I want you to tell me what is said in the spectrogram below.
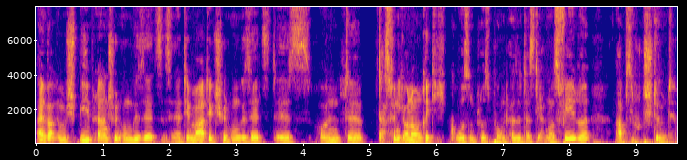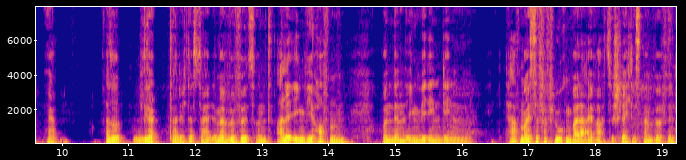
einfach im Spielplan schön umgesetzt ist, in der Thematik schön umgesetzt ist und äh, das finde ich auch noch einen richtig großen Pluspunkt. Also dass die Atmosphäre absolut stimmt. Ja. Also, wie gesagt, dadurch, dass du halt immer würfelst und alle irgendwie hoffen und dann irgendwie den, den Hafenmeister verfluchen, weil er einfach zu schlecht ist beim Würfeln.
